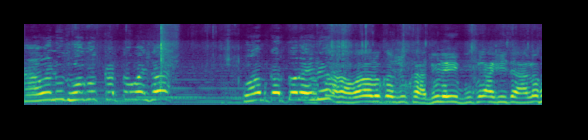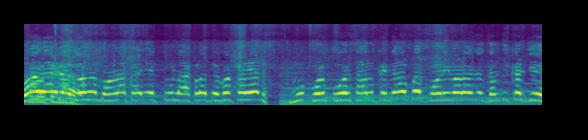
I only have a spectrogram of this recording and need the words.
ખાવાનું જ કરતો હોય છે. કોમ કરતો રહી ને હવાનું કશું ખાધું નહીં ભૂખ લાગી છે. હાલો ખાવા મોડા મોળા કાઢો, તું લાકડો ભેગો કરે ને. હું પણ બોર ચાલુ કરી નાખ પાણી વાળો જલ્દી કરજે.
